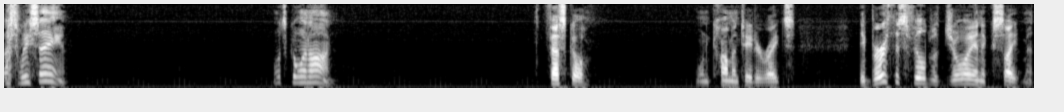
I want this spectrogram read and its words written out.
That's what he's saying. What's going on? Fesco, one commentator writes, a birth is filled with joy and excitement.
